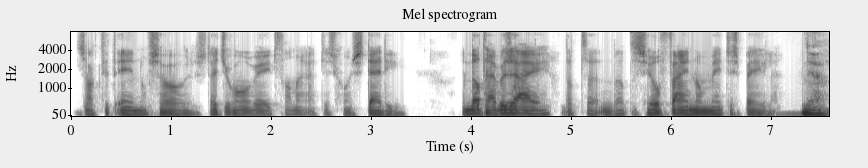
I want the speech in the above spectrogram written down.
zakt het in of zo. Dus dat je gewoon weet van, nou ja, het is gewoon steady. En dat hebben zij. Dat, dat is heel fijn om mee te spelen. Ja.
